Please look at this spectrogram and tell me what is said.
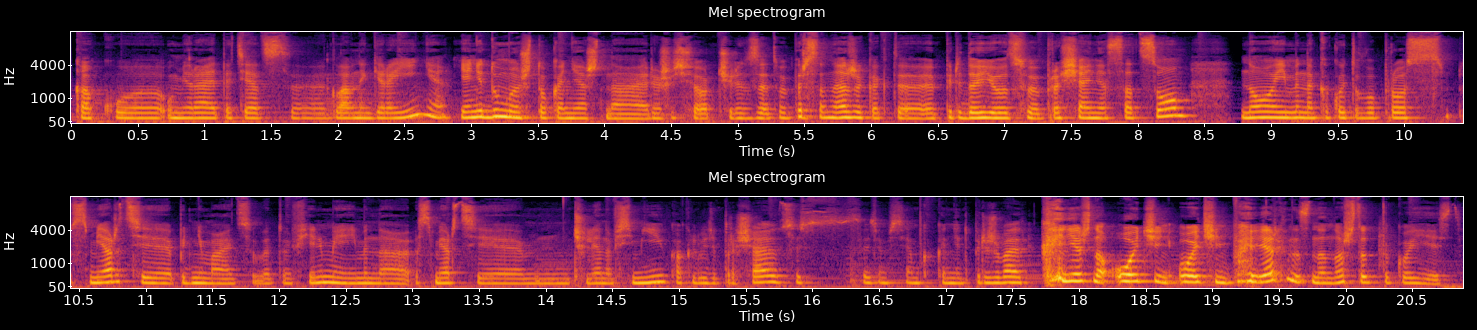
как э, умирает отец э, главной героини. Я не думаю, что, конечно, режиссер через этого персонажа как-то передает свое прощание с отцом, но именно какой-то вопрос смерти поднимается в этом фильме, именно смерти членов семьи, как люди прощаются с этим всем, как они это переживают. Конечно, очень-очень поверхностно, но что-то такое есть.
